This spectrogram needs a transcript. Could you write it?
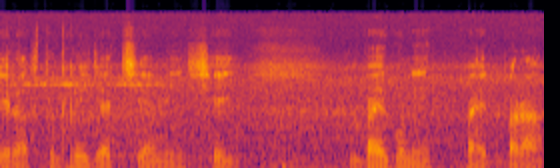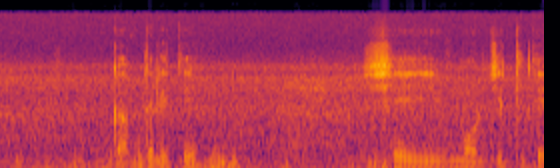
এই রাস্তা ধরেই যাচ্ছি আমি সেই বাইগুনি পাইকপাড়া গাবতলিতে সেই মসজিদটিতে।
